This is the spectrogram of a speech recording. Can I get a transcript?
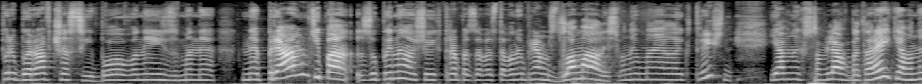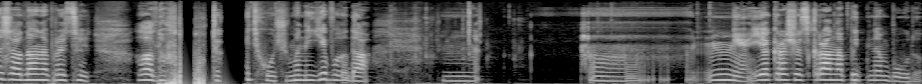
прибирав часи, бо вони з мене не прям типа зупинили, що їх треба завести, вони прям зламались. Вони в мене електричні. Я в них вставляв батарейки, а вони все одно не працюють. Ладно, так хочу, в мене є вода. Ні, я краще з крана пити не буду.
